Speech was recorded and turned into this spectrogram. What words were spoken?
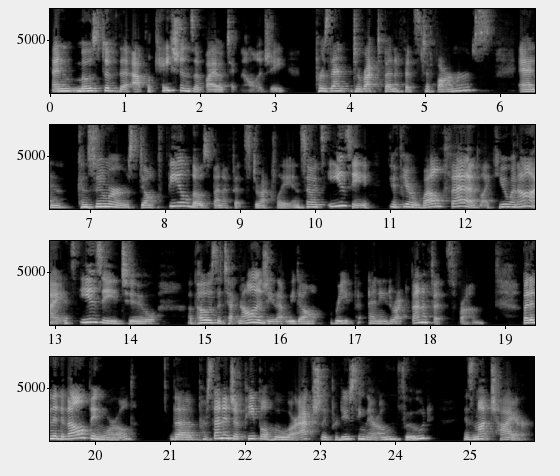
And most of the applications of biotechnology present direct benefits to farmers, and consumers don't feel those benefits directly. And so it's easy, if you're well fed like you and I, it's easy to oppose a technology that we don't reap any direct benefits from. But in the developing world, the percentage of people who are actually producing their own food is much higher.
